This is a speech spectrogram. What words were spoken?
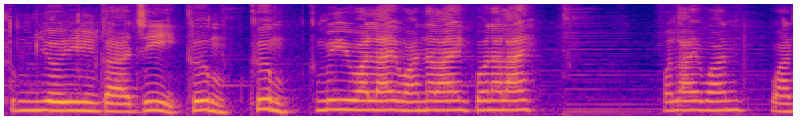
금요일까지 금, 금, 금요일 วันอะไร วันอะไร วันอะไร วันอะไร วัน วัน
